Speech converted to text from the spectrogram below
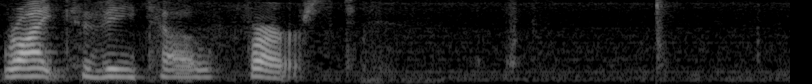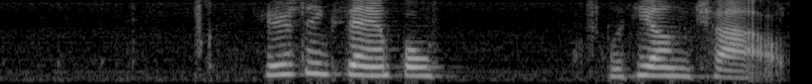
right to veto first. Here's an example with young child.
